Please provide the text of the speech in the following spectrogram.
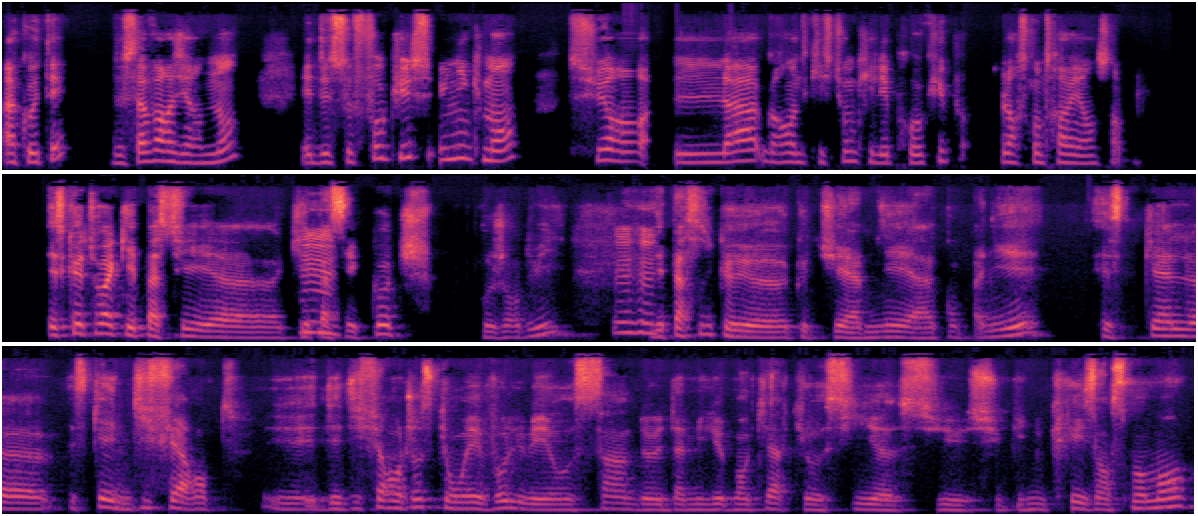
à côté, de savoir dire non et de se focus uniquement sur la grande question qui les préoccupe lorsqu'on travaille ensemble. Est-ce que toi qui es passé, euh, qui est hmm. passé coach aujourd'hui, mm-hmm. les personnes que, que tu es amené à accompagner, est-ce qu'il y a une différente, des différentes choses qui ont évolué au sein d'un milieu bancaire qui a aussi subi une crise en ce moment?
